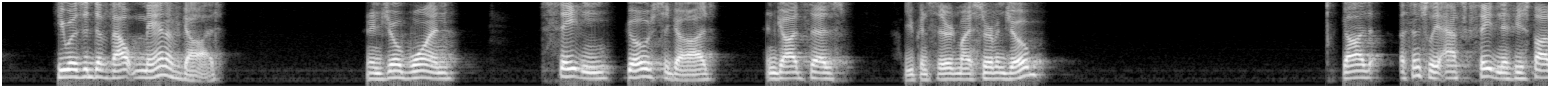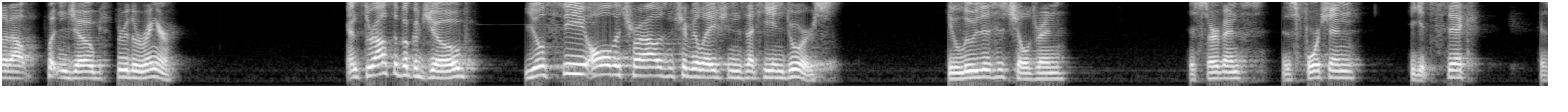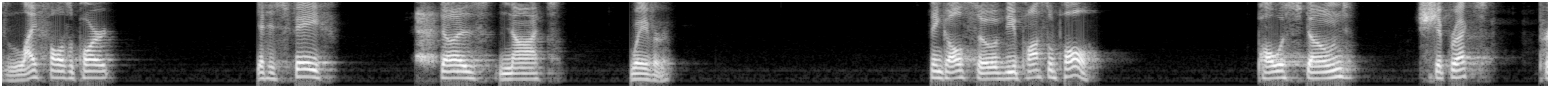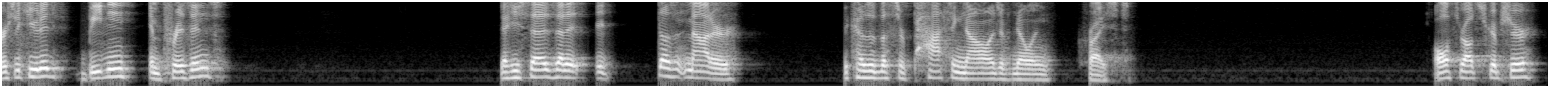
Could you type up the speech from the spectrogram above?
He was a devout man of God. And in Job 1, Satan goes to God and God says, You considered my servant Job? God essentially asks Satan if he's thought about putting Job through the ringer. And throughout the book of Job, you'll see all the trials and tribulations that he endures. He loses his children, his servants, his fortune. He gets sick. His life falls apart. Yet his faith does not waver. Think also of the apostle Paul. Paul was stoned, shipwrecked, persecuted, beaten, imprisoned. Yet he says that it, it doesn't matter because of the surpassing knowledge of knowing Christ. All throughout Scripture,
